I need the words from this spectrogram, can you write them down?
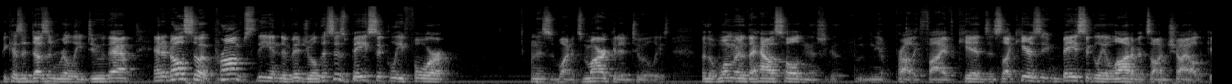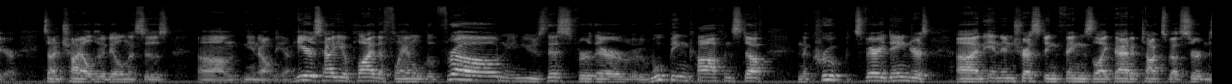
because it doesn't really do that. And it also, it prompts the individual. This is basically for, and this is what it's marketed to at least, for the woman of the household, and she you know, probably five kids. It's like, here's, basically a lot of it's on childcare. It's on childhood illnesses. Um, you, know, you know, here's how you apply the flannel to the throat, and you use this for their whooping cough and stuff and the croup. It's very dangerous. Uh, and, and, interesting things like that. It talks about certain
